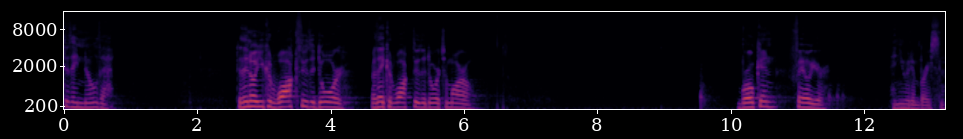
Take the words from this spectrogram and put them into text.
Do they know that? Do they know you could walk through the door or they could walk through the door tomorrow? Broken failure, and you would embrace them.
